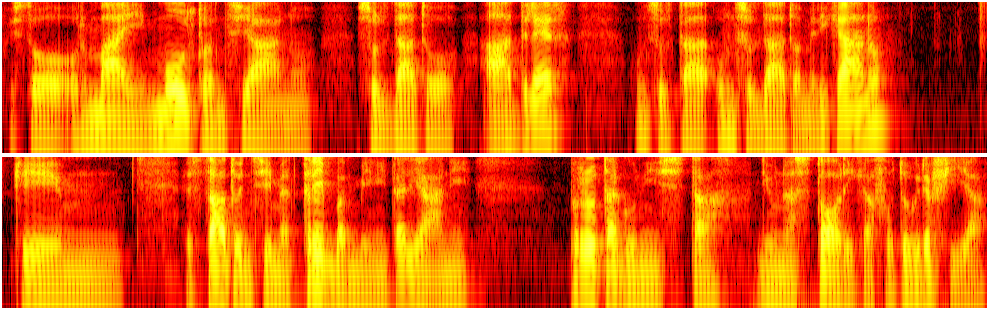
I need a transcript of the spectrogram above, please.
questo ormai molto anziano soldato Adler, un, solta- un soldato americano, che um, è stato insieme a tre bambini italiani protagonista di una storica fotografia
